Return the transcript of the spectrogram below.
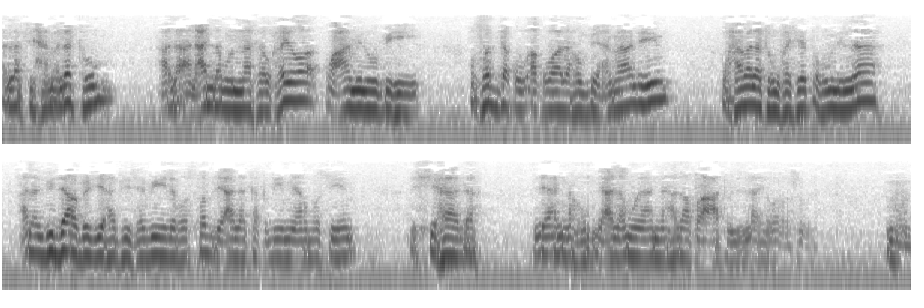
التي حملتهم على أن علموا الناس الخير وعملوا به وصدقوا أقوالهم بأعمالهم وحملتهم خشيتهم لله على البداء بالجهاد في سبيله والصبر على تقديم أنفسهم للشهادة لأنهم يعلمون أنها لا طاعة لله ورسوله. نعم.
